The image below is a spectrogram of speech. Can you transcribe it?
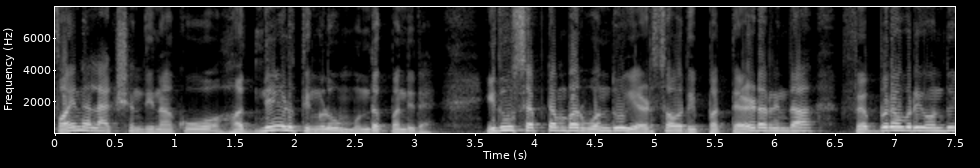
ಫೈನಲ್ ಆಕ್ಷನ್ ದಿನಾಂಕವು ಹದಿನೇಳು ತಿಂಗಳು ಮುಂದಕ್ಕೆ ಬಂದಿದೆ. ಇದು ಸೆಪ್ಟೆಂಬರ್ ಒಂದು, ಎರಡು ಸಾವಿರದ ಇಪ್ಪತ್ತೆರಡರಿಂದ ಫೆಬ್ರವರಿ ಒಂದು,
